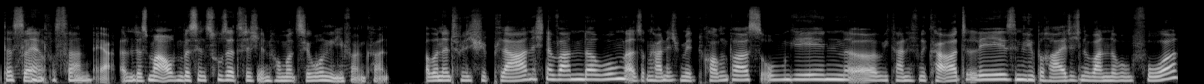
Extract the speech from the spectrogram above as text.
das ist sehr interessant. Ja, also dass man auch ein bisschen zusätzliche Informationen liefern kann. Aber natürlich, wie plane ich eine Wanderung? Also kann ich mit Kompass umgehen? Äh, wie kann ich eine Karte lesen? Wie bereite ich eine Wanderung vor?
